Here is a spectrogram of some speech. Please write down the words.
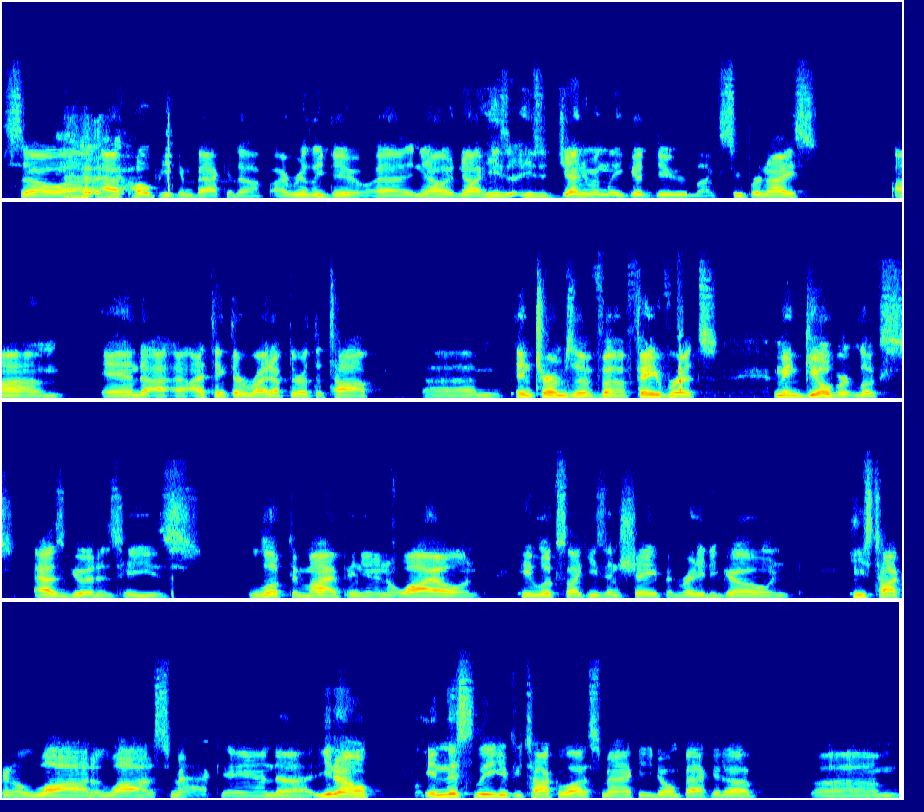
So uh, I hope he can back it up. I really do. Uh, no, no, he's a, he's a genuinely good dude, like super nice, um, and I, I think they're right up there at the top um, in terms of uh, favorites. I mean, Gilbert looks as good as he's looked, in my opinion, in a while, and he looks like he's in shape and ready to go. And he's talking a lot, a lot of smack. And uh, you know, in this league, if you talk a lot of smack and you don't back it up, um,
